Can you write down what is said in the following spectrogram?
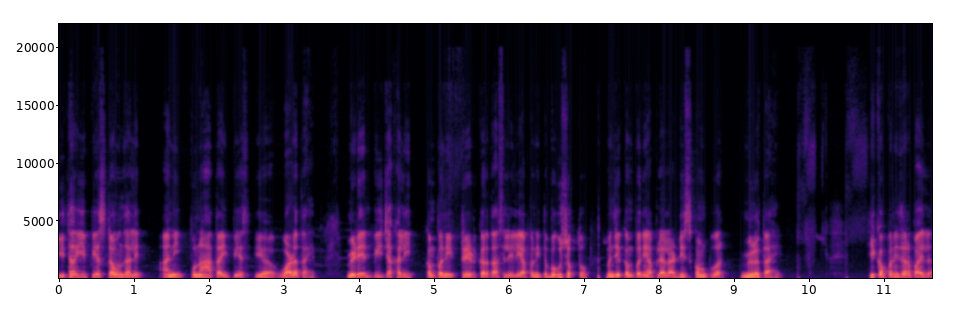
इथं ई पी एस डाऊन झाले आणि पुन्हा आता ई पी एस वाढत आहेत. मिडियन पीच्या खाली कंपनी ट्रेड करत असलेली आपण इथं बघू शकतो. म्हणजे कंपनी आपल्याला डिस्काउंटवर मिळत आहे. ही कंपनी जर पाहिलं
